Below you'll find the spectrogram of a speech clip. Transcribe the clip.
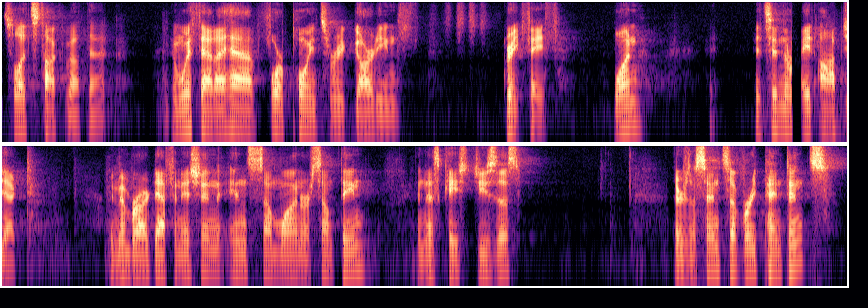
So let's talk about that. And with that, I have four points regarding great faith. One, it's in the right object. Remember our definition in someone or something, in this case, Jesus. There's a sense of repentance,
